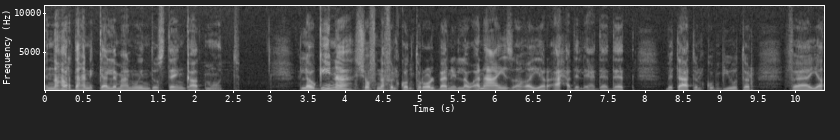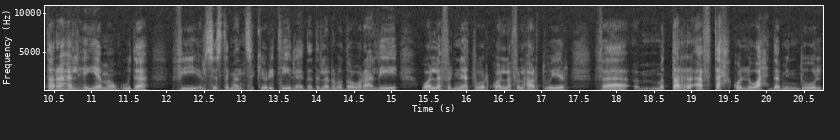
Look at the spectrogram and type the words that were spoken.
النهاردة هنتكلم عن ويندوز 10 god mode لو جينا شفنا في ال control panel لو أنا عايز أغير أحد الإعدادات بتاعة الكمبيوتر. فيا ترى هل هي موجودة في ال system and security الإعداد اللي أنا بدور عليه ولا في ال network ولا في ال hardware؟ فمضطر أفتح كل واحدة من دول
